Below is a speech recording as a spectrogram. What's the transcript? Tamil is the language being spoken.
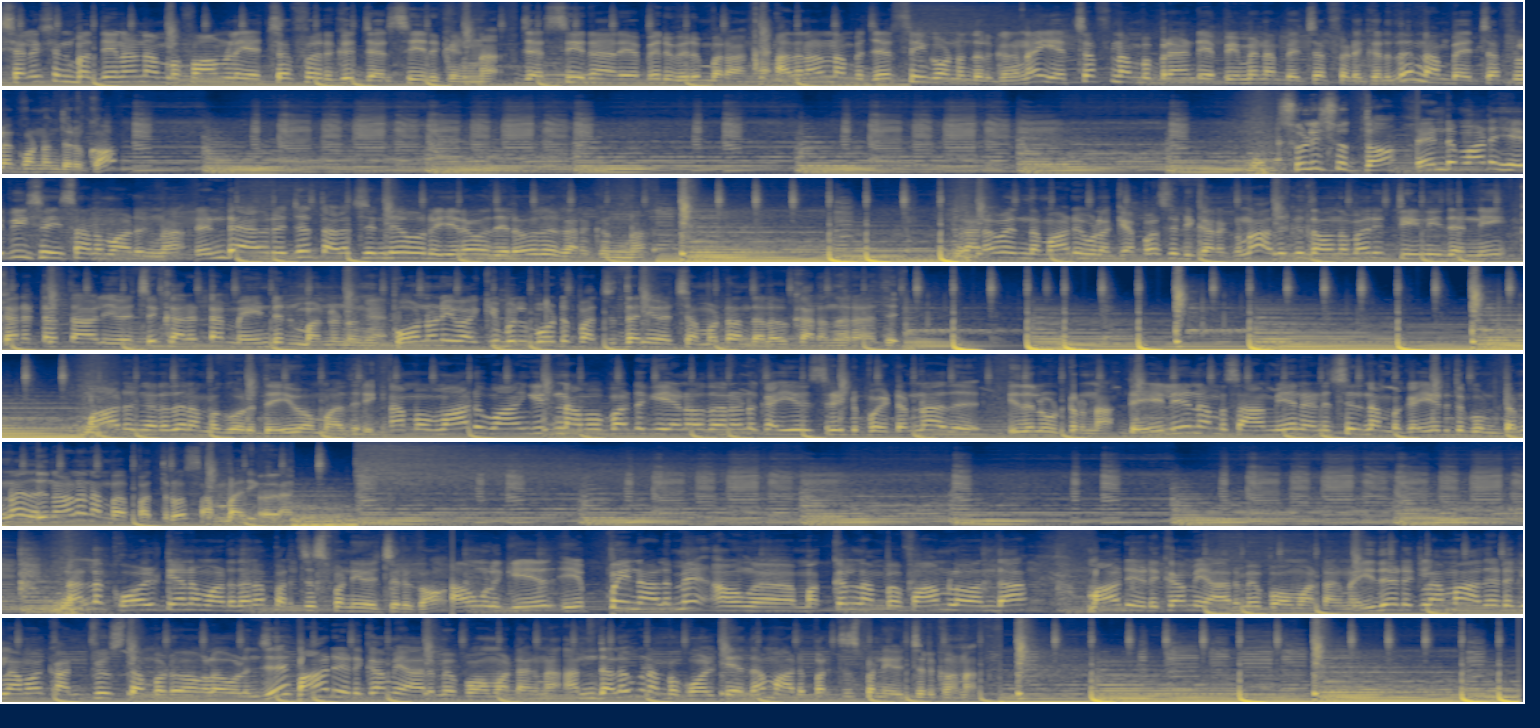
இன்னைக்கு செலெக்ஷன் பார்த்தீங்கன்னா நம்ம ஃபார்மில் ஹெச்எஃப் இருக்கு ஜெர்சி இருக்குங்கண்ணா. ஜெர்சி நிறைய பேர் விரும்புறாங்க. அதனால நம்ம ஜெர்சி கொண்டு வந்திருக்கோங்கண்ணா. ஹெச்எஃப் நம்ம பிராண்ட் எப்பயுமே நம்ம ஹெச்எஃப் எடுக்கிறது நம்ம ஹெச்எஃப்ல கொண்டு வந்திருக்கோம். சுழி சுத்தம் ரெண்டு மாடு ஹெவி சைஸான மாடுங்கண்ணா. ரெண்டு ஆவரேஜாக தலைச்சிலே ஒரு இருபது இருபது கறக்குங்கண்ணா. கறவை இந்த மாடு இவ்வளோ கெப்பாசிட்டி கறக்கணும். அதுக்கு தகுந்த மாதிரி தீனி தண்ணி கரெக்டாக தாலி வச்சு கரெக்டாக மெயின்டைன் பண்ணணுங்க. போனோடனே வக்கிபிள் போட்டு பச்சை தண்ணி வச்சா மட்டும் அந்த அளவுக்கு கறந்துடாது மாடுங்கிறது நமக்கு ஒரு தெய்வம் மாதிரி. நம்ம மாடு வாங்கிட்டு நம்ம பாட்டுக்கு ஏனோ தானோன்னு கையை விசிறிட்டு போயிட்டோம்னா அது இதில் விட்டுருனா டெய்லியும் நம்ம சாமியை நினைச்சு நம்ம கையெடுத்து கும்பிட்டோம்னா இதனால நம்ம பத்து ரூபா சம்பாதிக்கலாம். நல்ல குவாலிட்டியான மாடு தானே பர்ச்சேஸ் பண்ணி வச்சிருக்கோம். அவங்களுக்கு எப்பயினாலுமே அவங்க மக்கள் நம்ம ஃபார்ம்ல வந்தா மாடு எடுக்காம யாருமே போக மாட்டாங்க இது எடுக்கலாமா அதை எடுக்கலாமா கன்ஃபியூஸ் தான் படுவாங்களா ஒழிஞ்சு மாடு எடுக்காம யாருமே போக மாட்டாங்க அந்த அளவுக்கு நம்ம குவாலிட்டியாக தான் மாடு பர்ச்சேஸ் பண்ணி வச்சிருக்கோம்னா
